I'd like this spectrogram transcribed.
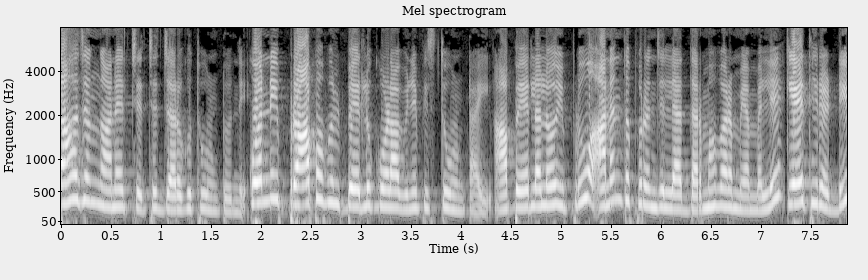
సహజంగానే చర్చ జరుగుతూ ఉంటుంది. కొన్ని ప్రాపబుల్ పేర్లు కూడా వినిపిస్తూ ఉంటాయి. ఆ పేర్లలో ఇప్పుడు అనంతపురం జిల్లా ధర్మవరం ఎమ్మెల్యే కేతిరెడ్డి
